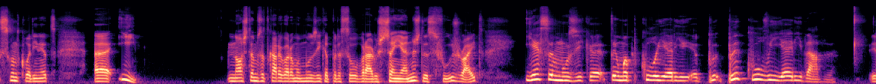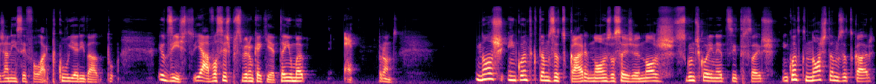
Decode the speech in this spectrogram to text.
segundo clarinete. Uh, e nós estamos a tocar agora uma música para celebrar os 100 anos da Sfus, right? E essa música tem uma peculiari... Pe peculiaridade. Eu já nem sei falar. Peculiaridade. Eu desisto. Ya, yeah, vocês perceberam o que é que é. Tem uma. É. Pronto. Nós, enquanto que estamos a tocar, nós, ou seja, nós, segundos clarinetes e terceiros, enquanto que nós estamos a tocar,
